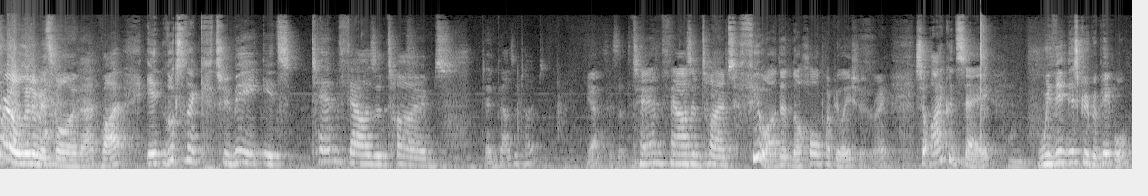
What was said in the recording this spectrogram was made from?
We're a little bit smaller than that, but it looks like to me it's 10,000 times. 10,000 times? Yeah. 10,000 times fewer than the whole population, right? So I could say, within this group of people,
